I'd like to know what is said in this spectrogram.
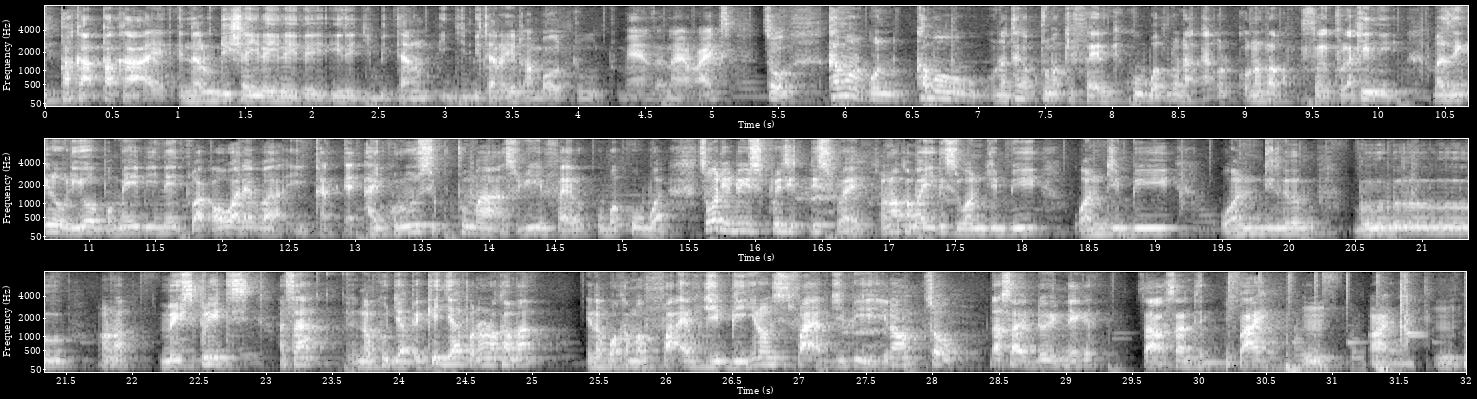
paka paka eh, inarudisha ile ile ile ile jibitano jibitano yetu ambayo tu, tumeanza nayo right? So kama un, kama unataka kutuma kifaili kikubwa mtu unataka kufanya lakini mazingira uliopo maybe network or whatever eh, haikuruhusi kutuma sijui faili kubwa kubwa. So what you do you split it this way. So kama hii this is 1 GB 1 GB 1 GB unaona may split. Sasa inakuja hapa ikija hapa unaona kama inakuwa kama 5 GB you know this is 5 GB you know? So that's how you do it nigga sawa asante bye mm. all right mm.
